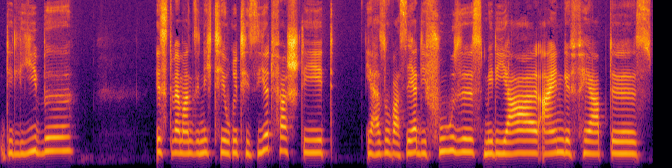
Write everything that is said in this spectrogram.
die Liebe ist, wenn man sie nicht theoretisiert versteht, ja sowas sehr diffuses, medial eingefärbtes,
